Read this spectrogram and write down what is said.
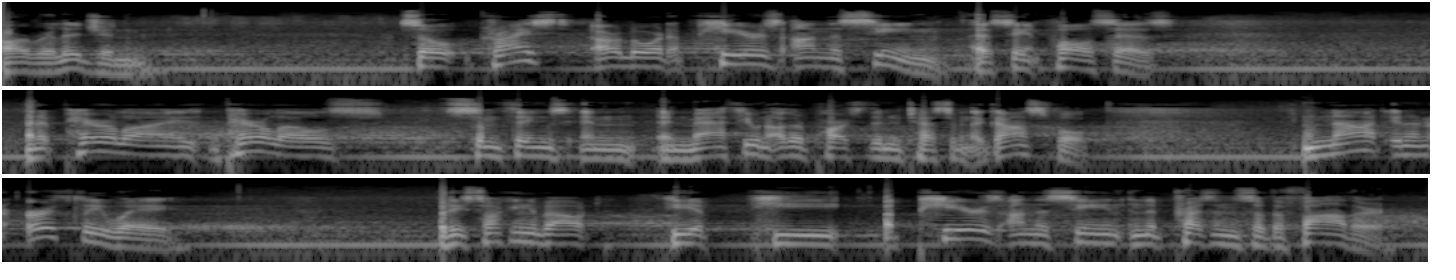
our religion. So Christ our Lord appears on the scene, as St. Paul says. And it parallels some things in, in Matthew and other parts of the New Testament, the Gospel. Not in an earthly way, but he's talking about he, he appears on the scene in the presence of the Father.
